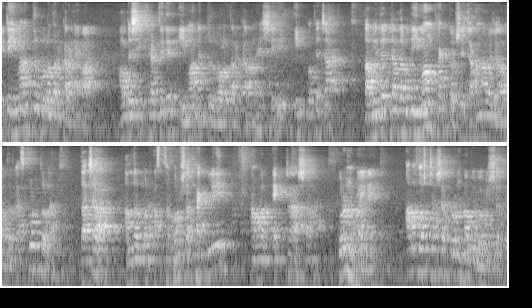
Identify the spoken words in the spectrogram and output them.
এটা ইমান দুর্বলতার কারণে হয়। আমাদের শিক্ষার্থীদের ইমানের দুর্বলতার কারণে সে এই পথে যায়। তার ভিতরে যদি আল্লাহর প্রতি ইমান থাকতো, সে জাহান্নামে যাওয়ার মতো কাজ করতো না। তাছাড়া আল্লাহর পর আস্থা, ভরসা থাকলে আমার একটা আশা পূরণ হয় নাই, আরও দশটা আশা পূরণ হবে ভবিষ্যতে।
